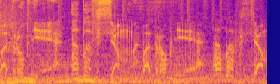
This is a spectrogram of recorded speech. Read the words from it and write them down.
Подробнее обо всем. Подробнее обо всем.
